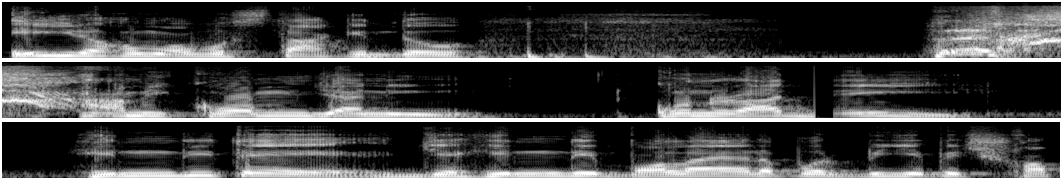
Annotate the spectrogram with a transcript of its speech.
এই রকম অবস্থা কিন্তু আমি কম জানি। কোন রাজ্যেই হিন্দিতে যে হিন্দি বলয়ের ওপর বিজেপির সব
